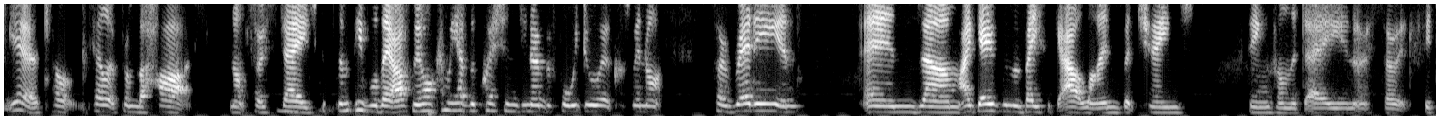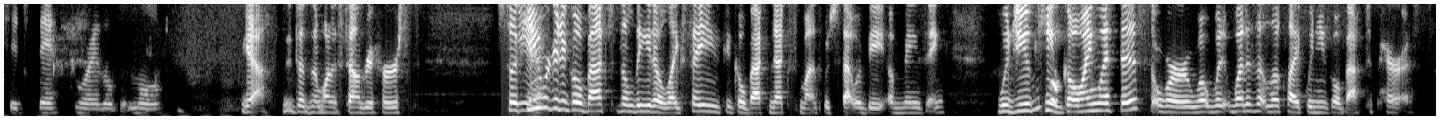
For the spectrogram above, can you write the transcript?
yeah, tell tell it from the heart, not so mm. staged. But some people they ask me, oh, can we have the questions, you know, before we do it because we're not so ready, and and um, I gave them a basic outline, but changed things on the day, you know, so it fitted their story a little bit more yeah it doesn't want to sound rehearsed. So if yeah. you were going to go back to the lido like say you could go back next month which that would be amazing would you keep going with this or what, what, what does it look like when you go back to paris?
